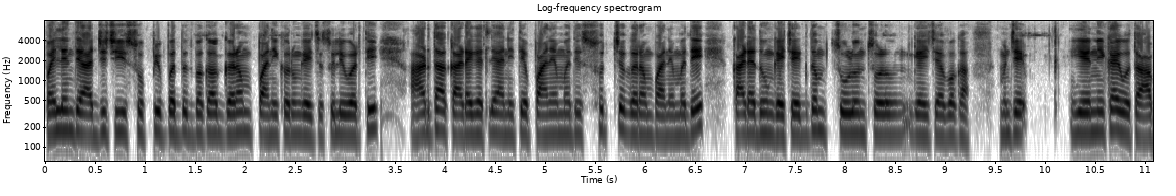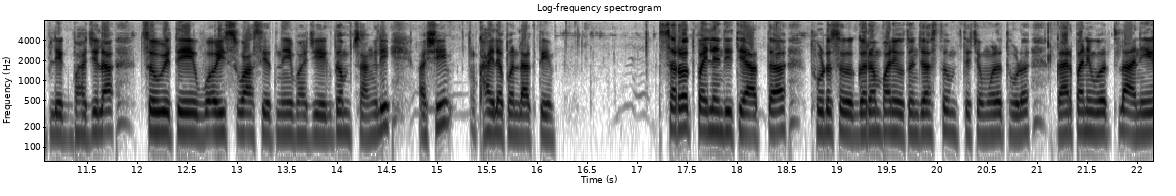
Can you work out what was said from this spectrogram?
पहिल्यांदा आजीची सोपी पद्धत बघा गरम पाणी करून घ्यायचं चुलीवरती. आठ दहा काड्या घेतल्या आणि ते पाण्यामध्ये स्वच्छ गरम पाण्यामध्ये काड्या धुवून घ्यायच्या एकदम चोळून चोळून घ्यायच्या बघा. म्हणजे याने काय होतं आपली एक भाजीला चव येते वैश्वास येत नाही भाजी एकदम चांगली अशी खायला पण लागते. सर्वात पहिल्यांदा ते आता थोडंसं गरम पाणी होतं जास्त त्याच्यामुळे थोडं गार पाणी वतलं आणि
